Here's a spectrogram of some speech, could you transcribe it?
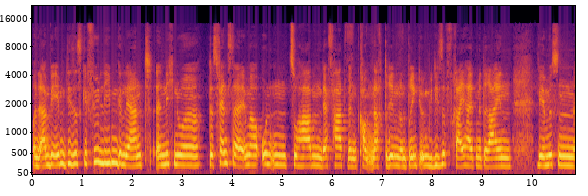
Und da haben wir eben dieses Gefühl lieben gelernt, äh, nicht nur das Fenster immer unten zu haben, der Fahrtwind kommt nach drinnen und bringt irgendwie diese Freiheit mit rein. Wir müssen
